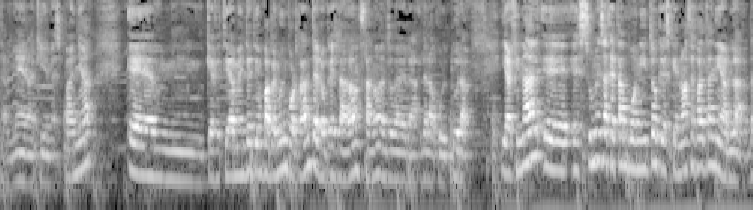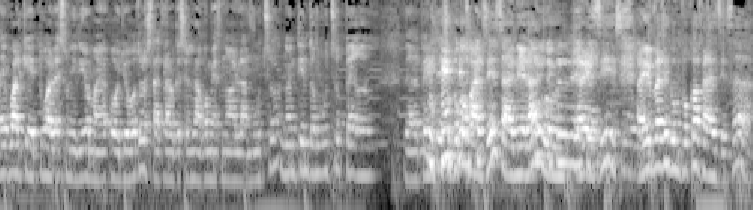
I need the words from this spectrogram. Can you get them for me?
también aquí en España, eh, que efectivamente tiene un papel muy importante lo que es la danza, ¿no? Dentro de la, de la cultura. Y al final eh, es un mensaje tan bonito que es que no hace falta ni hablar. Da igual que tú hables un idioma o yo otro, está claro que Selena Gómez no habla mucho, no entiendo mucho, pero de repente es un poco francesa en el álbum. ¿sabes? Sí, a mí me parece que un poco afrancesada.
